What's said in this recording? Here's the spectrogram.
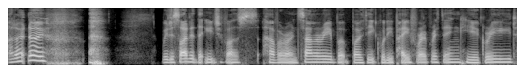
I don't know. We decided that each of us have our own salary, but both equally pay for everything. He agreed,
